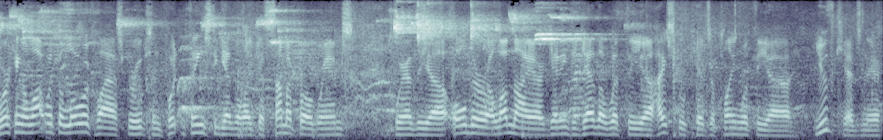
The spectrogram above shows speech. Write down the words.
working a lot with the lower class groups and putting things together like the summer programs where the uh, older alumni are getting together with the uh, high school kids or playing with the uh, youth kids and they're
